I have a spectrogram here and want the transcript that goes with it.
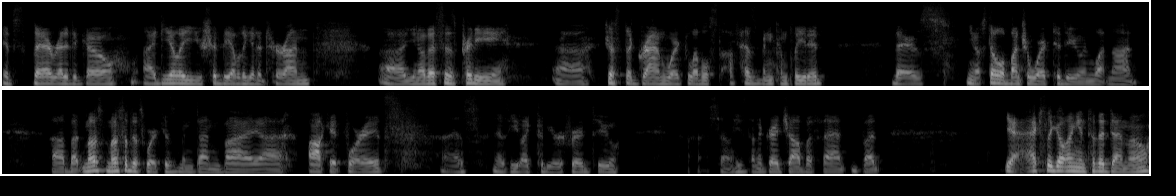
It's there ready to go. Ideally, you should be able to get it to run. Uh, you know, this is pretty, uh, just the groundwork level stuff has been completed. There's, you know, still a bunch of work to do and whatnot. Uh, but most most of this work has been done by uh, Ocket 48, as as he liked to be referred to. Uh, so he's done a great job with that. But yeah, actually going into the demo.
